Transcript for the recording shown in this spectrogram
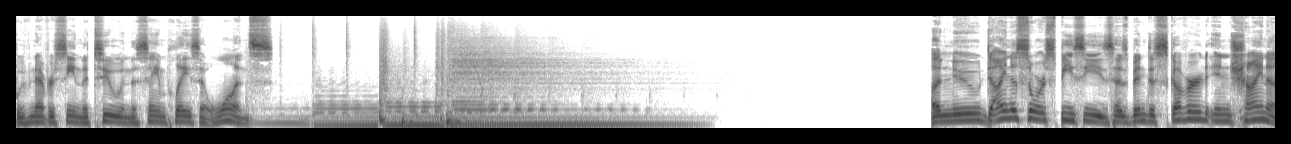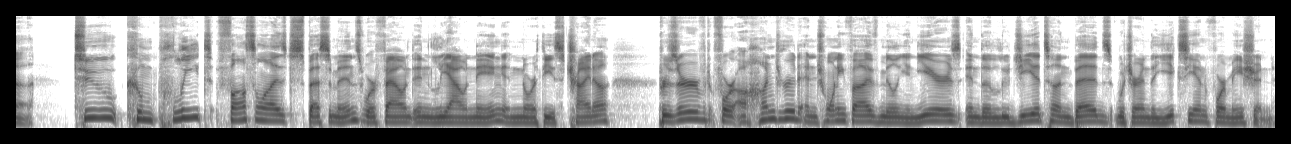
we've never seen the two in the same place at once. A new dinosaur species has been discovered in China. Two complete fossilized specimens were found in Liaoning in northeast China, preserved for 125 million years in the Lujiatun beds, which are in the Yixian Formation.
